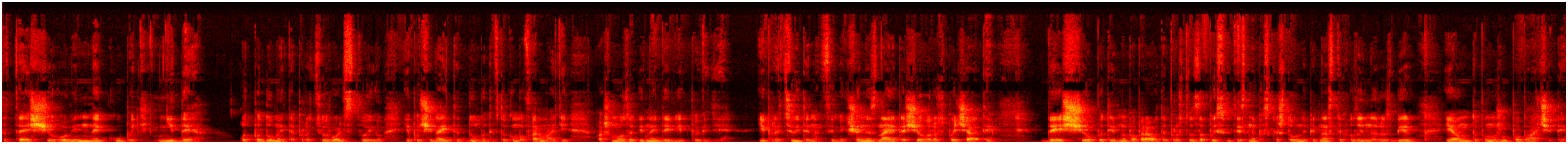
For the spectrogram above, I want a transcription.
це те, чого він не купить ніде. От подумайте про цю роль свою і починайте думати в такому форматі. Ваш мозок віднайде відповіді і працюйте над цим. Якщо не знаєте, з чого розпочати, дещо потрібно поправити, просто записуйтесь на безкоштовний 15-хвилинний розбір. Я вам допоможу побачити,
